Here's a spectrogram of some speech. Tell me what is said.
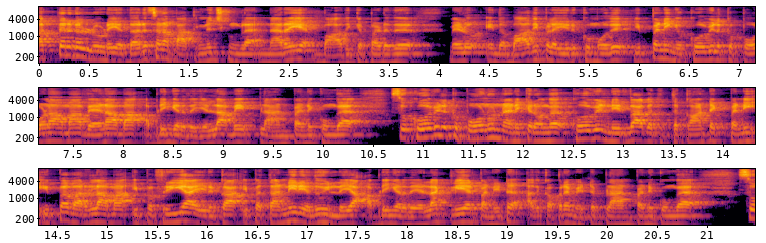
பக்தர்களுடைய தரிசனம் பார்த்தீங்கன்னு வச்சுக்கோங்களேன் நிறைய பாதிக்கப்படுது. மேலும் இந்த பாதிப்பில் இருக்கும்போது இப்போ நீங்கள் கோவிலுக்கு போகலாமா வேணாமா அப்படிங்கிறத எல்லாமே பிளான் பண்ணிக்கோங்க. ஸோ கோவிலுக்கு போகணுன்னு நினைக்கிறவங்க கோவில் நிர்வாகத்தை காண்டாக்ட் பண்ணி இப்போ வரலாமா இப்போ ஃப்ரீயாக இருக்கா இப்போ தண்ணீர் எதுவும் இல்லையா அப்படிங்கிறத எல்லாம் கிளியர் பண்ணிவிட்டு அதுக்கப்புறமேட்டு பிளான் பண்ணிக்கோங்க. ஸோ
